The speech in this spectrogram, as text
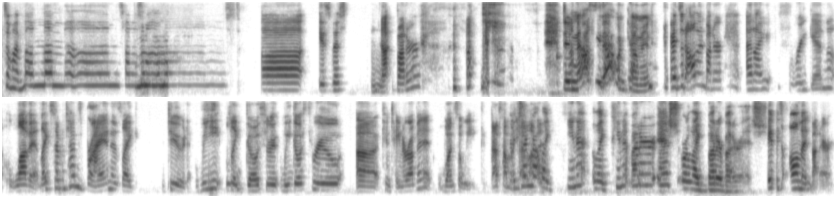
So my mom, mom, moms, moms, moms. Uh, is this nut butter? Did not see that one coming. it's an almond butter, and I freaking love it. Like sometimes Brian is like, dude, we like go through, we go through a container of it once a week. That's how Are much you I talking about it. like peanut, like peanut butter ish, or like butter butter ish? It's almond butter.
